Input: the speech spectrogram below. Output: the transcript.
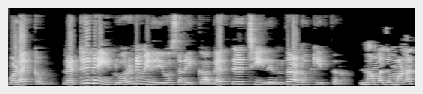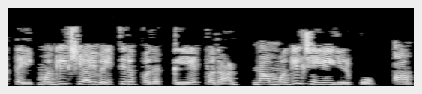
வணக்கம். நற்றினையின் ஒரு நிமிட யோசனைக்காக திருச்சியிலிருந்து அணுகீர்த்தனா நமது மனத்தை மகிழ்ச்சியாய் வைத்திருப்பதற்கு ஏற்பதான் நாம் மகிழ்ச்சியில் இருப்போம். ஆம்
